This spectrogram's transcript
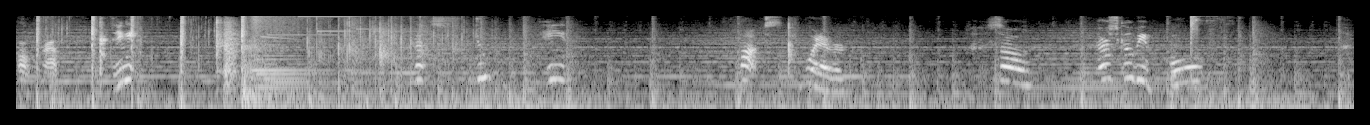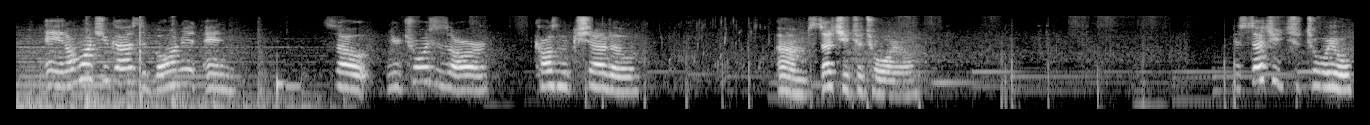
Oh crap. Dang it! That's stupid. Fox. Whatever. So, there's gonna be poll. And I want you guys to vote on it. And so, your choices are Cosmic Shadow um, statue tutorial. a statue tutorial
